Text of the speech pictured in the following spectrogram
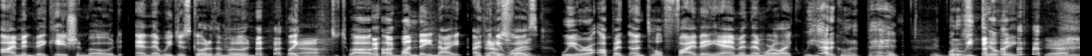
I'm in vacation mode, and then we just go to the moon. Like Yeah. uh, a Monday night, I think That's it was. fun. We were up at, until 5 a.m., and then we're like, we got to go to bed. What are we doing? Yeah,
